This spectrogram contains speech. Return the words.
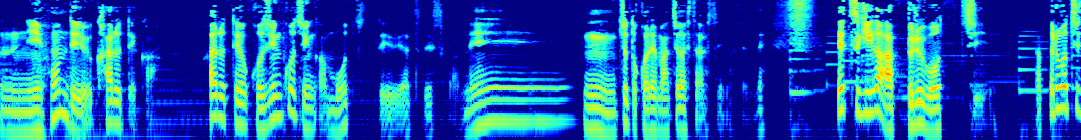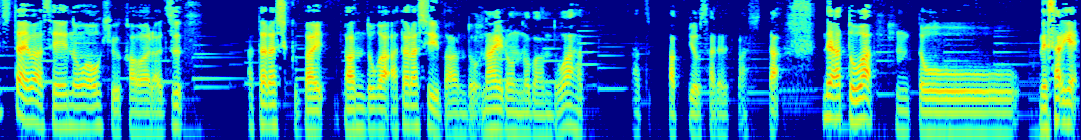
日本でいうカルテか。カルテを個人個人が持つっていうやつですかね。うん、ちょっとこれ間違えたらすいませんね。で、次が Apple Watch。Apple Watch 自体は性能は大きく変わらず、新しくバンドが、新しいバンド、ナイロンのバンドが発表されました。で、あとは、うんと、値下げ。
